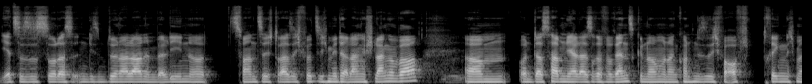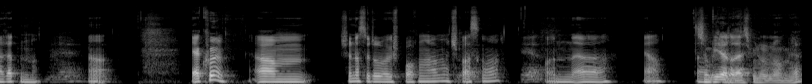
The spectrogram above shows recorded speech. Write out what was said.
jetzt ist es so, dass in diesem Dönerladen in Berlin eine 20, 30, 40 Meter lange Schlange war. Mhm. Ähm, und das haben die halt als Referenz genommen und dann konnten sie sich vor Aufträgen nicht mehr retten. Ne? Ja. ja, cool. Ähm, schön, dass wir darüber gesprochen haben. Hat Spaß gemacht. Und äh, ja, Schon wieder 30 Minuten um, ja?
